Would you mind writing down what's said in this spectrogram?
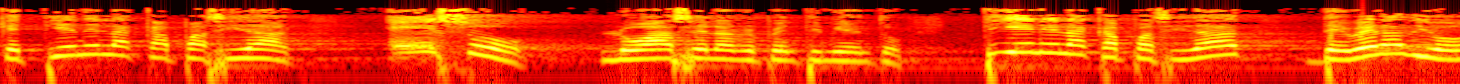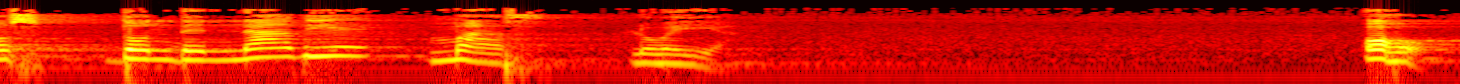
que tiene la capacidad. Eso lo hace el arrepentimiento. Tiene la capacidad de ver a Dios donde nadie más lo veía. Ojo,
